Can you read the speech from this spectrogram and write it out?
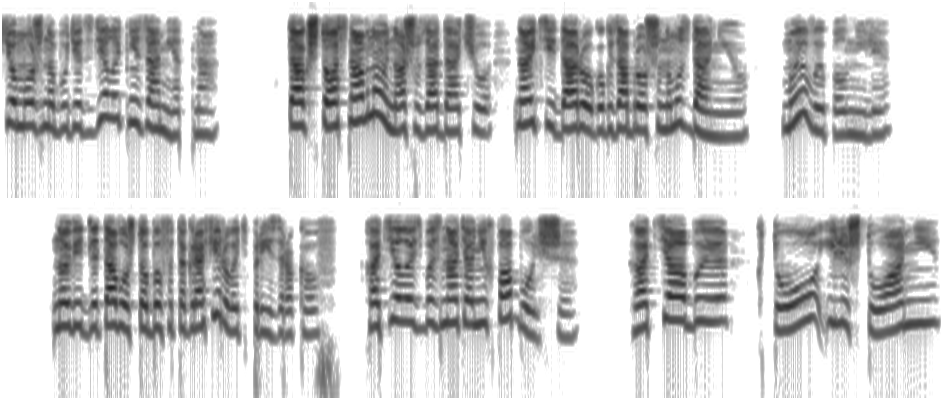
Все можно будет сделать незаметно. Так что основную нашу задачу – найти дорогу к заброшенному зданию – мы выполнили. Но ведь для того, чтобы фотографировать призраков, хотелось бы знать о них побольше. Хотя бы кто или что они.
